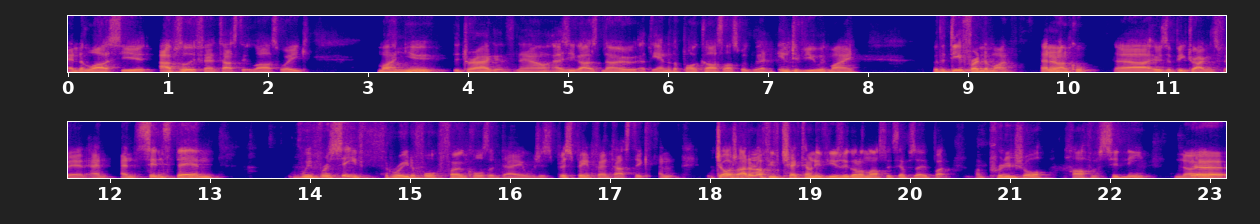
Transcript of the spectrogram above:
end of last year. Absolutely fantastic last week. Mind you, the Dragons. Now, as you guys know, at the end of the podcast last week, we had an interview with my with a dear friend of mine and an uncle uh, who's a big Dragons fan, and and since then. We've received three to four phone calls a day, which has just been fantastic. And Josh, I don't know if you've checked how many views we got on last week's episode, but I'm pretty sure half of Sydney know Yeah,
